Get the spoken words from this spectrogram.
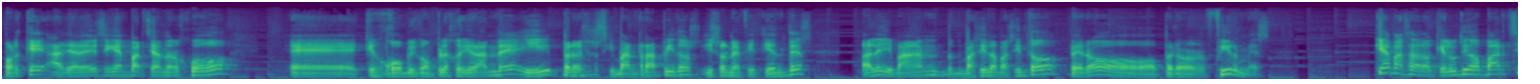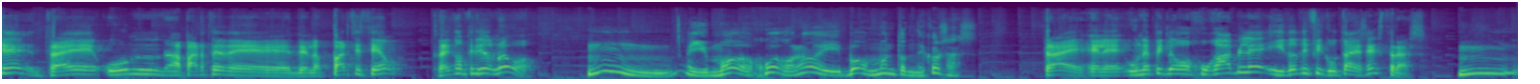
Porque a día de hoy siguen parcheando el juego, eh, que es un juego muy complejo y grande, y, pero eso sí, van rápidos y son eficientes, ¿vale? Y van pasito a pasito, pero, pero firmes. ¿Qué ha pasado? Que el último parche trae un, aparte de, de los parches, trae contenido nuevo. Mm, y un modo de juego, ¿no? Y bueno, un montón de cosas. Trae el- un epílogo jugable y dos dificultades extras. Mm,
